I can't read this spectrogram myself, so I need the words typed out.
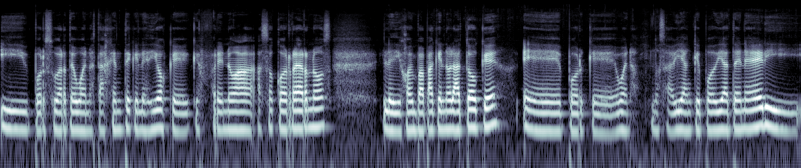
Y por suerte, bueno, esta gente que les digo que, que frenó a, socorrernos, le dijo a mi papá que no la toque, eh, porque, bueno, no sabían qué podía tener y,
